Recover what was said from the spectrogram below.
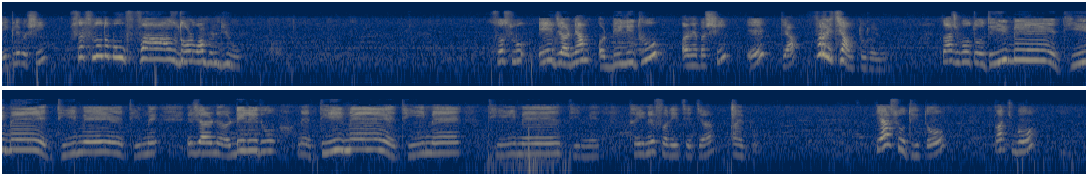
એટલે પછી સસલું તો બહુ ફાસ્ટ દોડવા માંડ્યું સસલું એ આમ અડી લીધું અને પછી એ ત્યાં ફરીથી આવતું રહ્યું કાચબો તો ધીમે ધીમે ધીમે ધીમે એ ઝાડને અડી લીધું અને ધીમે ધીમે ધીમે ધીમે થઈને ફરીથી ત્યાં આવ્યો સુધી તો કાચબો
